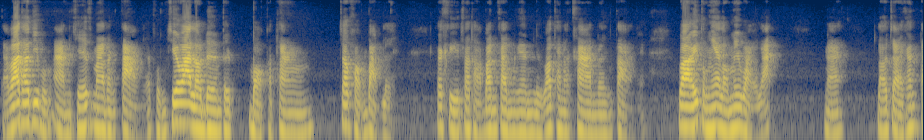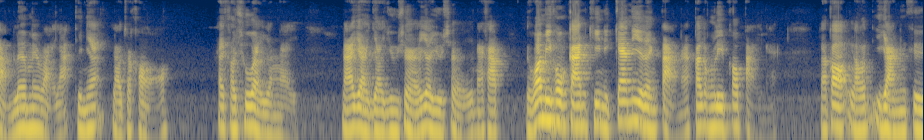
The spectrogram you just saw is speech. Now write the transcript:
แต่ว่าเท่าที่ผมอ่านเคสมาต่างๆเนี่ยผมเชื่อว่าเราเดินไปบอกกับทางเจ้าของบัตรเลย ก็คือสถาบันการเงินหรือว่าธนาคารอะไรต่างๆเนี่ยว่าไอ้ตรงเนี้ยเราไม่ไหวละนะ เราจ่ายขั้นต่ำเริ่มไม่ไหวละทีเนี้ยเราจะขอให้เขาช่วยยังไง นะอย่าอย่าอยู่เฉยอย่าอยู่เฉยนะครับ รือว่ามีโครงการคลินิกแก้หนี้อะไรต่างๆนะก็ต้องรีบเข้าไปนะแล้วก็เราอีกอย่างหนึ่งคือ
